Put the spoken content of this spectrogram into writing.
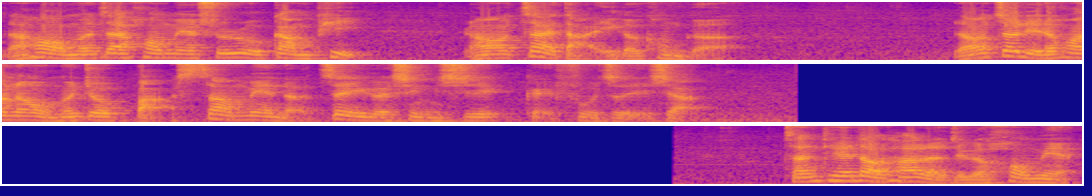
然后我们在后面输入杠 P，然后再打一个空格。然后这里的话呢，我们就把上面的这个信息给复制一下。粘贴到它的这个后面。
